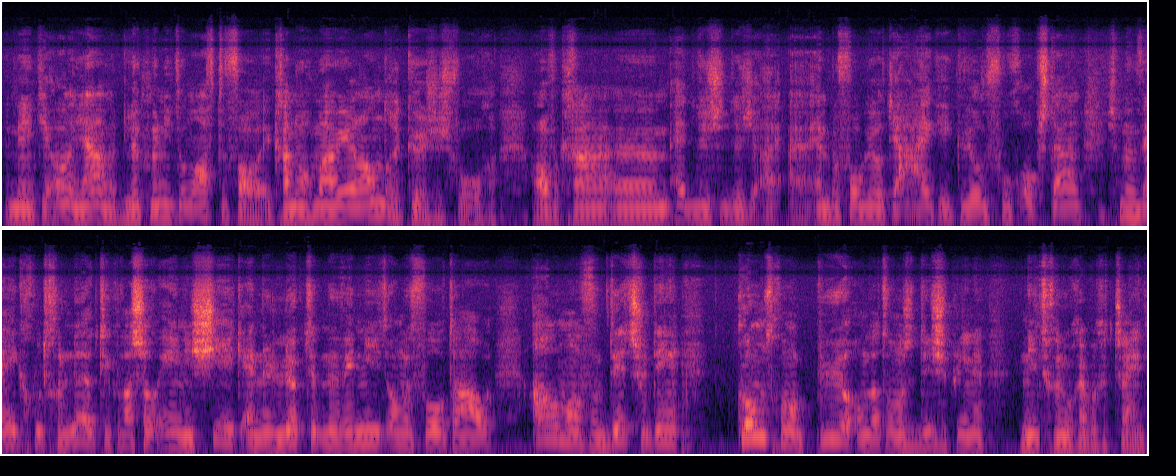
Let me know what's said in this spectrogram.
En denk je, oh ja, het lukt me niet om af te vallen. Ik ga nog maar weer een andere cursus volgen. Of ik ga, um, dus, dus, uh, en bijvoorbeeld, ja, ik, ik wilde vroeg opstaan, is mijn week goed gelukt. Ik was zo energiek en nu lukt het me weer niet vol te houden. Allemaal van dit soort dingen komt gewoon puur omdat we onze discipline niet genoeg hebben getraind.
